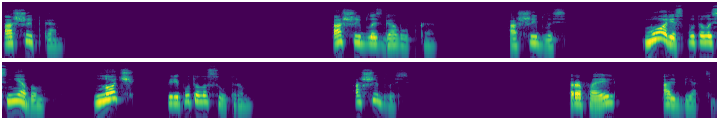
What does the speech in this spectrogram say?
Ошибка. Ошиблась голубка. Ошиблась. Море спуталось с небом. Ночь перепутала с утром. Ошиблась. Рафаэль Альберти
